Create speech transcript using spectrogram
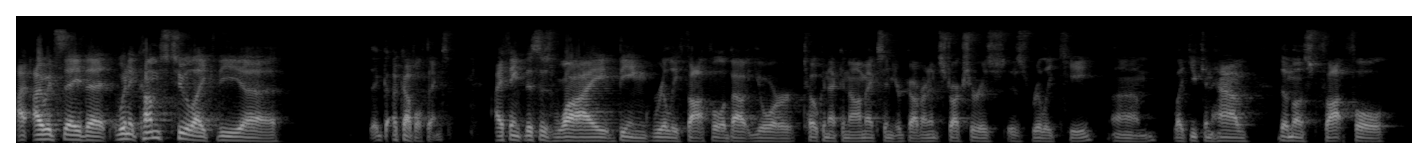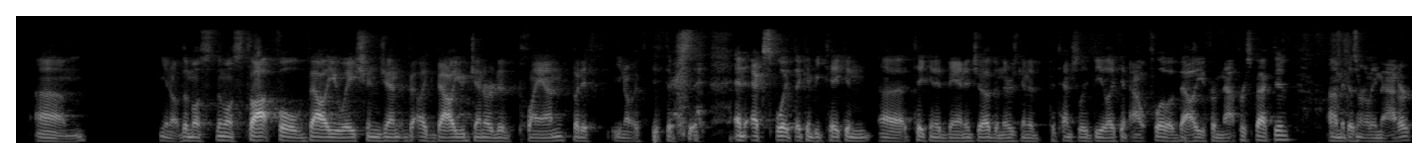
I, I, would say that when it comes to like the uh, a couple things I think this is why being really thoughtful about your token economics and your governance structure is is really key. Um, like you can have the most thoughtful, um, you know, the most the most thoughtful valuation gen, like value generative plan, but if you know if, if there's an exploit that can be taken uh, taken advantage of, and there's going to potentially be like an outflow of value from that perspective, um, it doesn't really matter.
